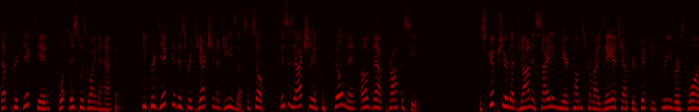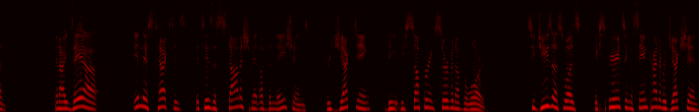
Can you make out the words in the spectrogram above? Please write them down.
that predicted what this was going to happen. He predicted this rejection of Jesus. And so, this is actually a fulfillment of that prophecy. The scripture that John is citing here comes from Isaiah chapter 53, verse 1. And Isaiah, in this text, is it's his astonishment of the nations rejecting the, the suffering servant of the Lord. See, Jesus was experiencing the same kind of rejection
